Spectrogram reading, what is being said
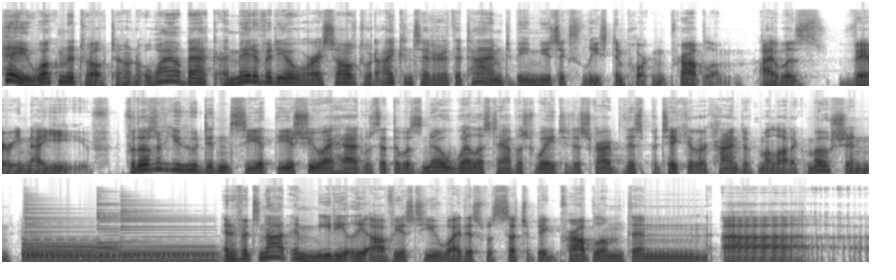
Hey, welcome to 12 Tone. A while back, I made a video where I solved what I considered at the time to be music's least important problem. I was very naive. For those of you who didn't see it, the issue I had was that there was no well established way to describe this particular kind of melodic motion. And if it's not immediately obvious to you why this was such a big problem, then, uh.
